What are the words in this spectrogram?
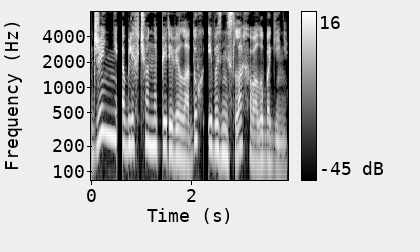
Дженни облегченно перевела дух и вознесла хвалу богине.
